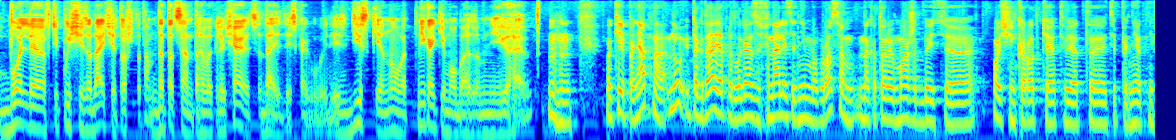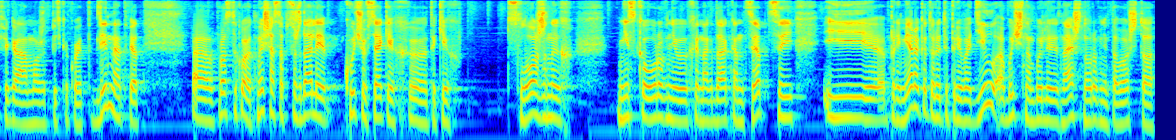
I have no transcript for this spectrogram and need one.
боль в текущей задаче то, что там дата-центры выключаются, да, здесь как бы здесь диски, ну вот никаким образом не играют. Угу. Окей, понятно. Ну и тогда я предлагаю зафиналить одним вопросом, на который может быть э, очень короткий ответ, э, типа нет, нифига, а может быть какой-то длинный ответ. Э, просто такой вот, мы сейчас обсуждали кучу всяких таких сложных низкоуровневых иногда концепций. И примеры, которые ты приводил, обычно были, знаешь, на уровне того, что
